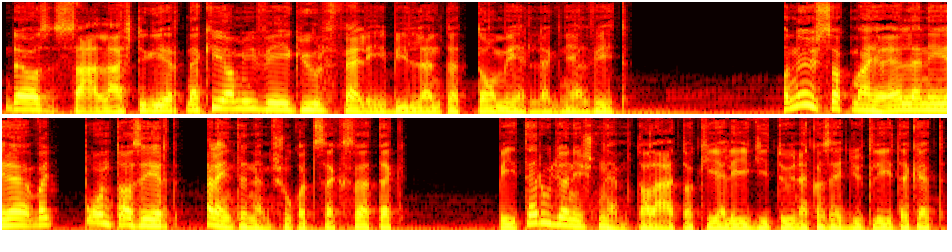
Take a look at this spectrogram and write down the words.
de az szállást ígért neki, ami végül felé billentette a mérleg nyelvét. A nő szakmája ellenére, vagy pont azért eleinte nem sokat szexeltek. Péter ugyanis nem találta kielégítőnek az együttléteket.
